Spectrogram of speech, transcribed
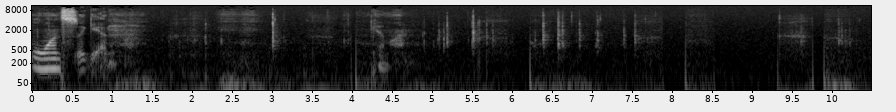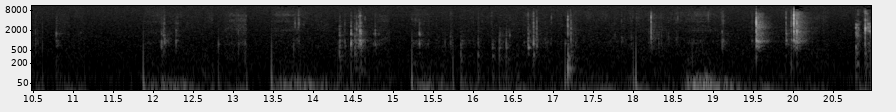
once again. Come on. Okay.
